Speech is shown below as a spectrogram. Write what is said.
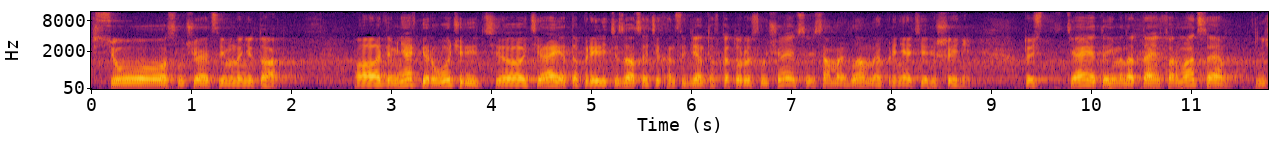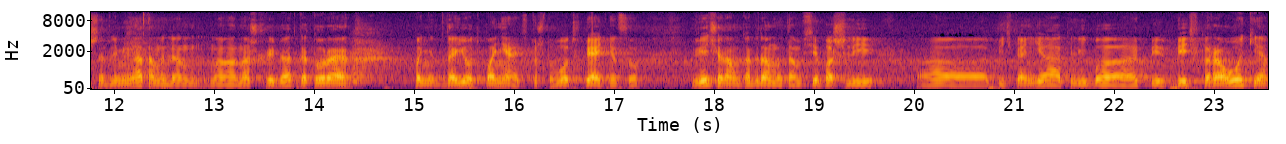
все случается именно не так. А, для меня в первую очередь TI э, это приоритизация тех инцидентов, которые случаются, и самое главное принятие решений. То есть TI это именно та информация, лично для меня там и для а, наших ребят, которая дает понять, то, что вот в пятницу вечером, когда мы там все пошли э, пить коньяк, либо петь в караоке,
